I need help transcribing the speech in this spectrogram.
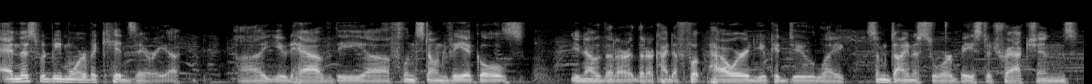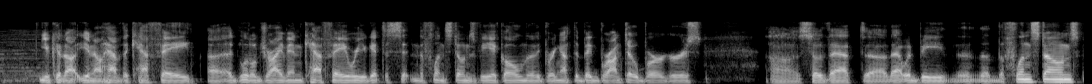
and this would be more of a kids area. Uh, you'd have the uh, Flintstone vehicles, you know, that are that are kind of foot powered. You could do like some dinosaur based attractions. You could, uh, you know, have the cafe, uh, a little drive-in cafe where you get to sit in the Flintstones vehicle, and they bring out the big Bronto burgers. Uh, so that uh, that would be the, the the Flintstones.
